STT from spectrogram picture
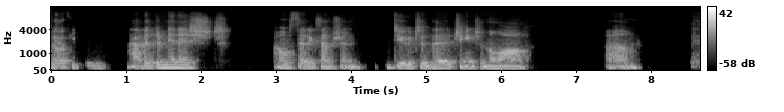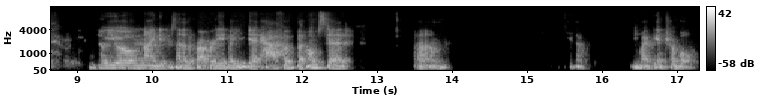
Yeah. if you have a diminished homestead exemption due to the change in the law, um, you know, you own ninety percent of the property, but you get half of the homestead. Um, you know, you might be in trouble.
